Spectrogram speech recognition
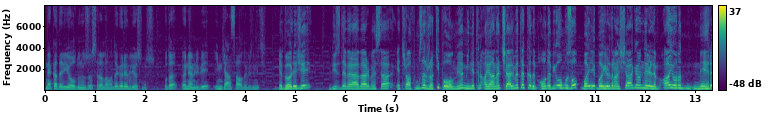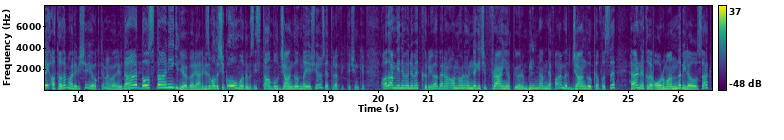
ne kadar iyi olduğunuzu sıralamada görebiliyorsunuz. Bu da önemli bir imkan sağlıyor bizim için. Ya böylece bizle beraber mesela etrafımıza rakip olmuyor. Milletin ayağına çelme takalım. Ona bir omuz hop bay- bayırdan aşağı gönderelim. Ay onu nehre atalım öyle bir şey yok değil mi? Böyle daha dostane gidiyor böyle. Yani bizim alışık olmadığımız İstanbul jungle'ında yaşıyoruz ya trafikte çünkü. Adam benim önüme kırıyor. Ben onun önüne geçip fren yapıyorum bilmem ne falan. Böyle jungle kafası her ne kadar ormanda bile olsak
